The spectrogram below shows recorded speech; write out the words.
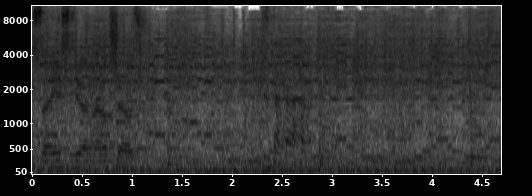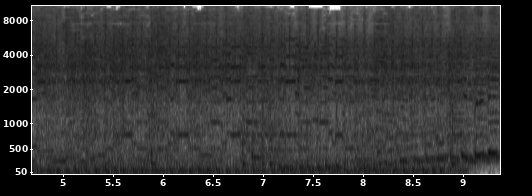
So I used to do at metal shows. Alright,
